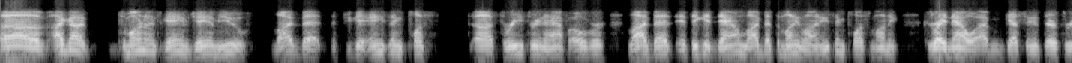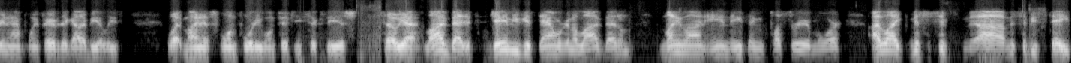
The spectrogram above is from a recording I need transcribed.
Uh, I got tomorrow night's game, JMU live bet. If you get anything plus uh, three, three and a half over, live bet. If they get down, live bet the money line. Anything plus money. Because right now, I'm guessing if they're a three and a half point favorite, they got to be at least what minus 140, 150, 60 ish. So yeah, live bet. If JMU gets down, we're gonna live bet them money line and anything plus three or more. I like Mississippi uh, Mississippi State.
